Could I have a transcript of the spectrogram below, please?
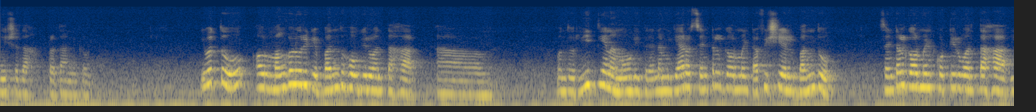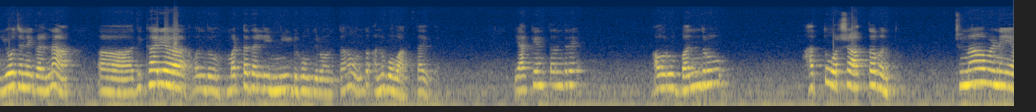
ದೇಶದ ಪ್ರಧಾನಿಗಳು. ಇವತ್ತು ಅವರು ಮಂಗಳೂರಿಗೆ ಬಂದು ಹೋಗಿರುವಂತಹ ಒಂದು ರೀತಿಯನ್ನು ನೋಡಿದರೆ ನಮಗೆ ಯಾರೋ ಸೆಂಟ್ರಲ್ ಗೌರ್ಮೆಂಟ್ ಅಫಿಷಿಯಲ್ ಬಂದು ಸೆಂಟ್ರಲ್ ಗೌರ್ಮೆಂಟ್ ಕೊಟ್ಟಿರುವಂತಹ ಯೋಜನೆಗಳನ್ನ ಅಧಿಕಾರಿಯ ಒಂದು ಮಟ್ಟದಲ್ಲಿ ನೀಡಿ ಹೋಗಿರುವಂತಹ ಒಂದು ಅನುಭವ ಆಗ್ತಾ ಇದೆ. ಯಾಕೆ ಅಂತಂದರೆ ಅವರು ಬಂದರೂ ಹತ್ತು ವರ್ಷ ಆಗ್ತಾ ಬಂತು. ಚುನಾವಣೆಯ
